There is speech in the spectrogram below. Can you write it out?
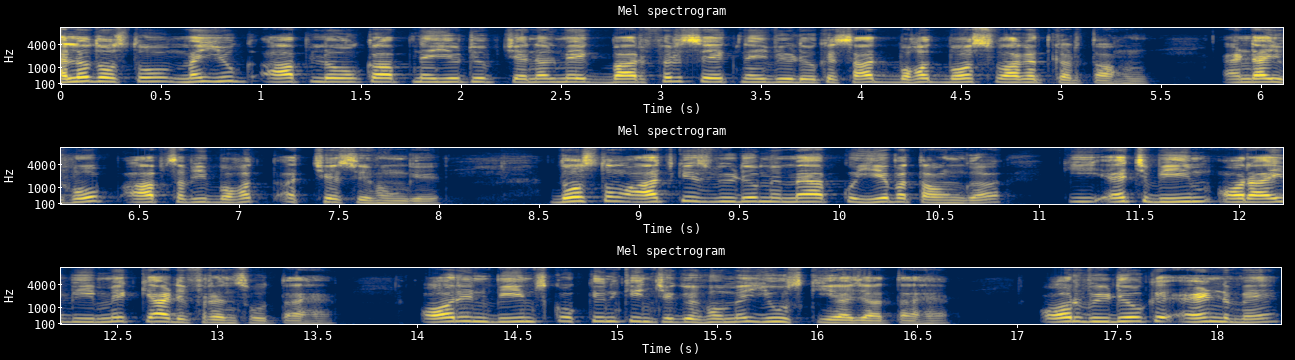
हेलो दोस्तों, मैं युग आप लोगों का अपने यूट्यूब चैनल में एक बार फिर से एक नई वीडियो के साथ बहुत बहुत स्वागत करता हूँ एंड आई होप आप सभी बहुत अच्छे से होंगे। दोस्तों, आज की इस वीडियो में मैं आपको ये बताऊँगा कि एच बीम और आई बीम में क्या डिफरेंस होता है, और इन बीम्स को किन किन जगहों में यूज़ किया जाता है, और वीडियो के एंड में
